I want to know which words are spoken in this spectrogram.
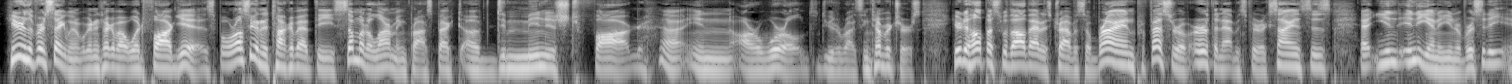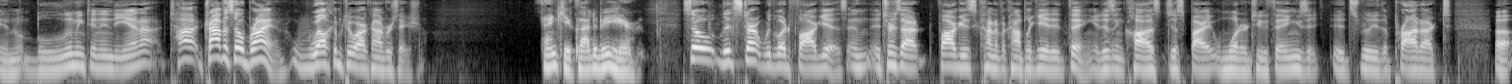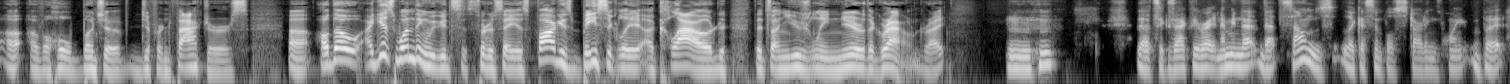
here in the first segment, we're going to talk about what fog is, but we're also going to talk about the somewhat alarming prospect of diminished fog uh, in our world due to rising temperatures. Here to help us with all that is Travis O'Brien, professor of Earth and Atmospheric Sciences at In- Indiana University in Bloomington, Indiana. Ta- Travis O'Brien, welcome to our conversation. Thank you. Glad to be here. So let's start with what fog is. And it turns out fog is kind of a complicated thing. It isn't caused just by one or two things, it, it's really the product uh, of a whole bunch of different factors. Uh, although, I guess one thing we could s- sort of say is fog is basically a cloud that's unusually near the ground, right? hmm That's exactly right. And I mean that that sounds like a simple starting point, but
